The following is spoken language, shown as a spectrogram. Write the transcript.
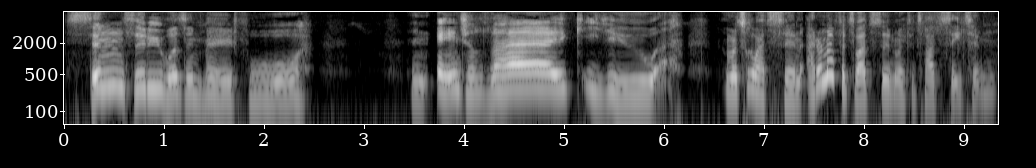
Sin City wasn't made for an angel like you. I'm gonna talk about sin. I don't know if it's about sin or if it's about Satan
